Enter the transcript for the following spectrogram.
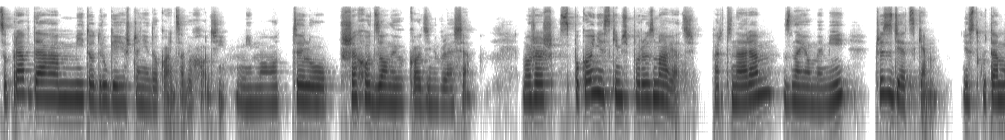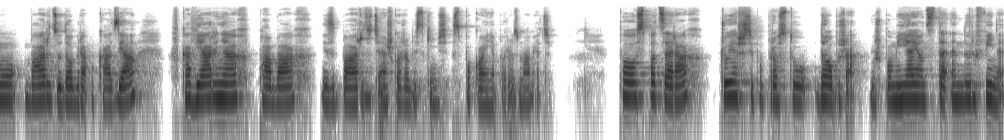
Co prawda, mi to drugie jeszcze nie do końca wychodzi, mimo tylu przechodzonych godzin w lesie. Możesz spokojnie z kimś porozmawiać partnerem, znajomymi czy z dzieckiem. Jest ku temu bardzo dobra okazja. W kawiarniach, pubach jest bardzo ciężko, żeby z kimś spokojnie porozmawiać. Po spacerach czujesz się po prostu dobrze, już pomijając te endorfiny.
